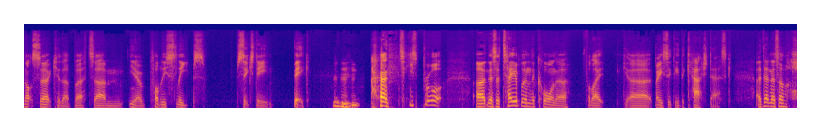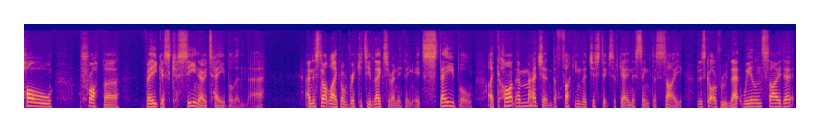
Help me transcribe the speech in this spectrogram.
not circular but um you know probably sleeps 16 big Mhm. and he's brought uh, there's a table in the corner for like uh basically the cash desk and then there's a whole proper Vegas casino table in there and it's not like on rickety legs or anything. It's stable. I can't imagine the fucking logistics of getting this thing to site. But it's got a roulette wheel inside it.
